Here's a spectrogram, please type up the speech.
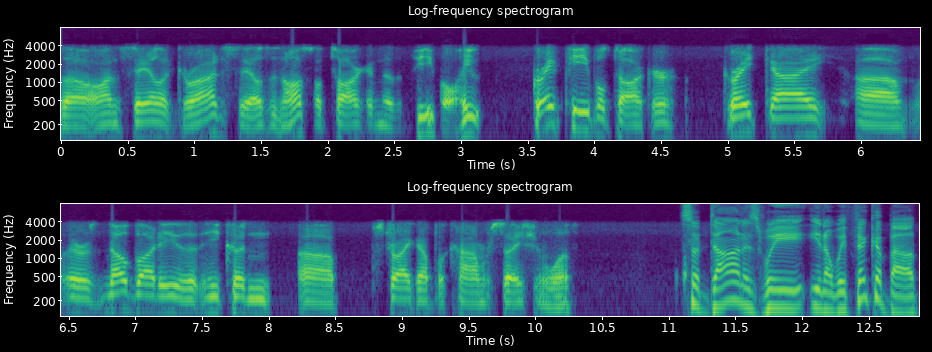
uh, on sale at garage sales and also talking to the people. He great people talker, great guy. Uh, there was nobody that he couldn't uh, strike up a conversation with. So Don, as we you know we think about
